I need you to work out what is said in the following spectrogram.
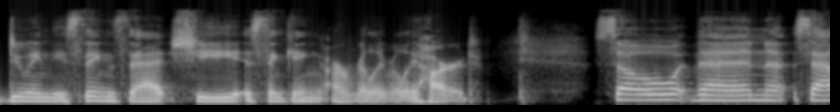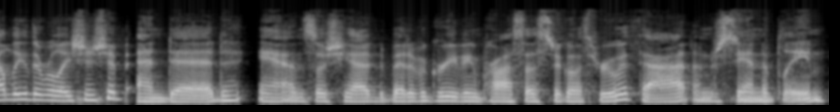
doing these things that she is thinking are really, really hard. So then sadly, the relationship ended. And so she had a bit of a grieving process to go through with that, understandably.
